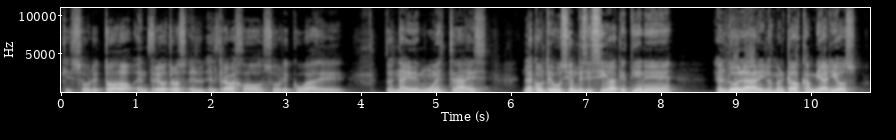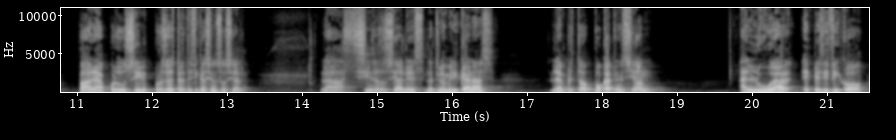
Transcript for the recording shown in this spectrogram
que sobre todo, entre otros, el, trabajo sobre Cuba de Dosnay muestra es la contribución decisiva que tiene el dólar y los mercados cambiarios para producir procesos de estratificación social las ciencias sociales latinoamericanas le han prestado poca atención al lugar específico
